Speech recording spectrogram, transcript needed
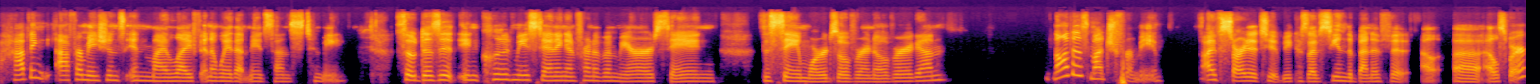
having affirmations in my life in a way that made sense to me. So, does it include me standing in front of a mirror saying the same words over and over again? Not as much for me. I've started to because I've seen the benefit uh, elsewhere.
